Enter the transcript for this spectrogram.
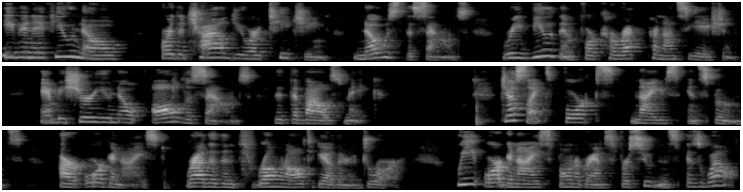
Even if you know or the child you are teaching knows the sounds, review them for correct pronunciation and be sure you know all the sounds that the vowels make. Just like forks, knives, and spoons are organized rather than thrown all together in a drawer, we organize phonograms for students as well.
